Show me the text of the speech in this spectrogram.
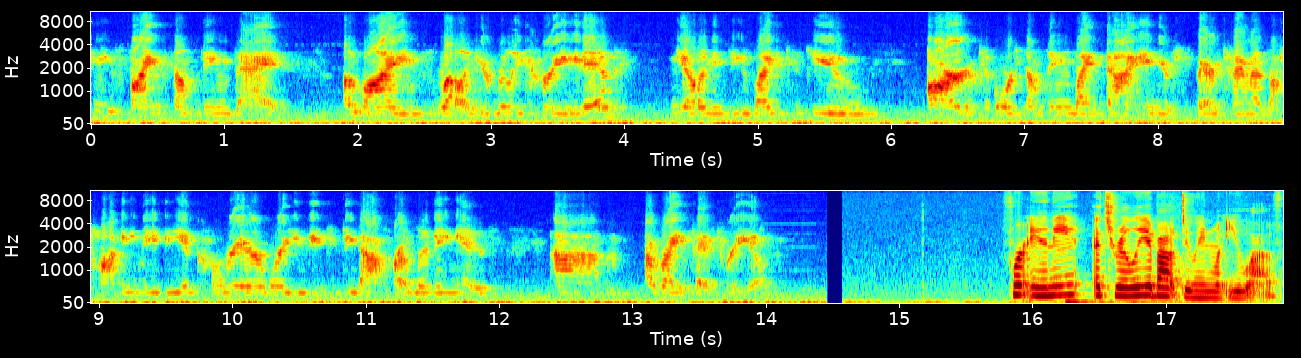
Can you find something that aligns well if you're really creative? You know, and if you like to do art or something like that in your spare time as a hobby, maybe a career where you get to do that for a living is um, a right fit for you. For Annie, it's really about doing what you love.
